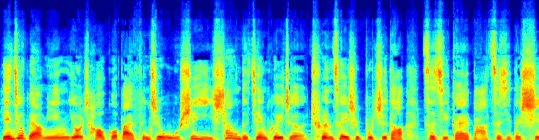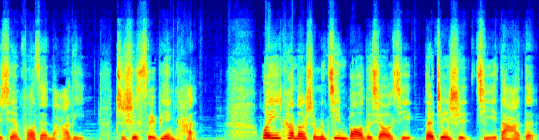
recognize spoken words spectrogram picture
研究表明，有超过百分之五十以上的监窥者纯粹是不知道自己该把自己的视线放在哪里，只是随便看。万一看到什么劲爆的消息，那真是极大的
